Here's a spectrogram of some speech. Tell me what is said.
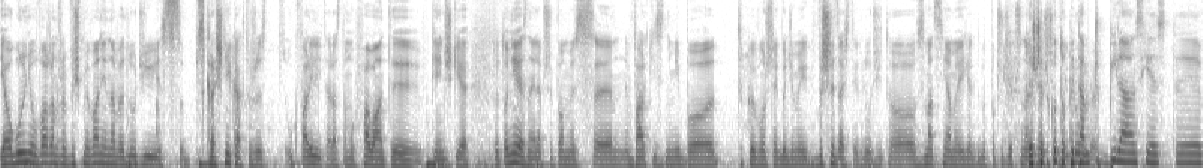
Ja ogólnie uważam, że wyśmiewanie nawet ludzi z, z Kraśnika, którzy uchwalili teraz tą uchwałę anty-5G, to to nie jest najlepszy pomysł walki z nimi, bo tylko i wyłącznie jak będziemy ich wyszydzać, tych ludzi, to wzmacniamy ich jak gdyby poczucie To przynależności jeszcze tylko dopytam, grupy. czy bilans jest y,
